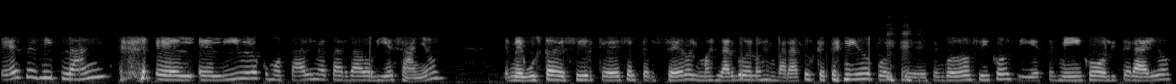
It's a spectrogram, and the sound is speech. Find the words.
Ese es mi plan. El, el libro como tal me ha tardado 10 años me gusta decir que es el tercero y más largo de los embarazos que he tenido porque tengo dos hijos y este es mi hijo literario.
